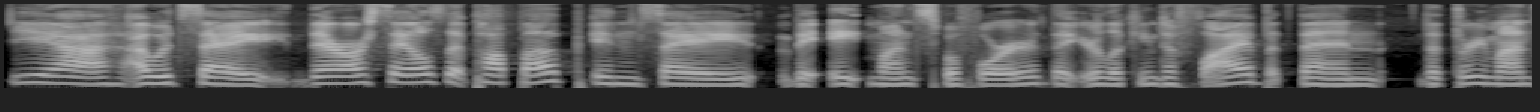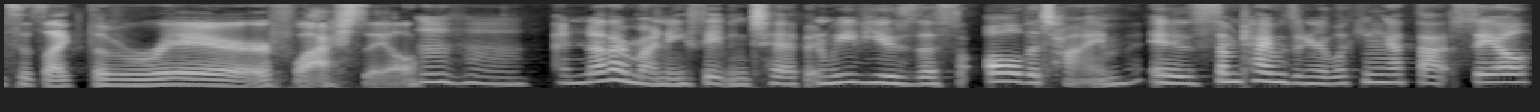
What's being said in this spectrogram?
Yeah, I would say there are sales that pop up in, say, the eight months before that you're looking to fly, but then The three months is like the rare flash sale. Mm-hmm. Another money saving tip, and we've used this all the time, is sometimes when you're looking at that sale,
